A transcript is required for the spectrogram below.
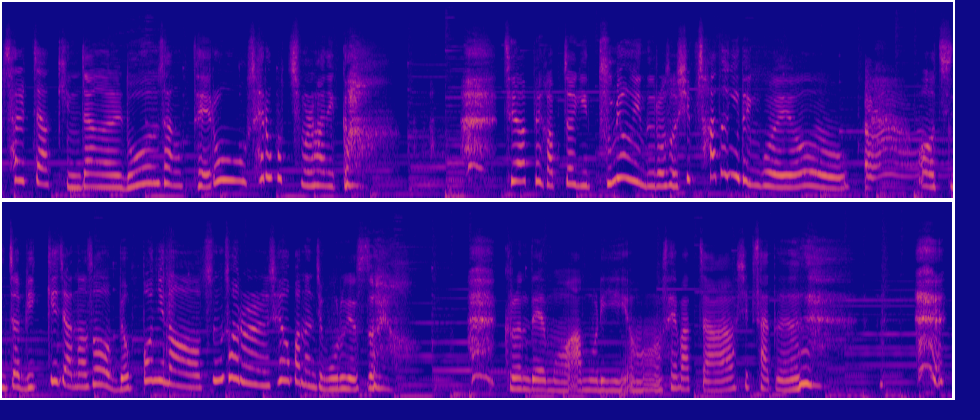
살짝 긴장을 놓은 상태로 새로 고침을 하니까 제 앞에 갑자기 두 명이 늘어서 14등이 된 거예요. 어 진짜 믿기지 않아서 몇 번이나 순서를 세어봤는지 모르겠어요. 그런데 뭐 아무리 어, 세봤자 14등.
